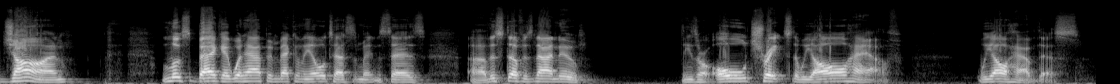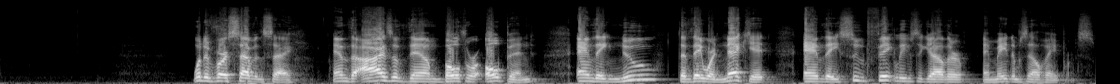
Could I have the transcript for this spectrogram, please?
John looks back at what happened back in the Old Testament and says, uh, This stuff is not new. These are old traits that we all have. We all have this. What did verse 7 say? And the eyes of them both were opened, and they knew that they were naked, and they sewed fig leaves together and made themselves aprons.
